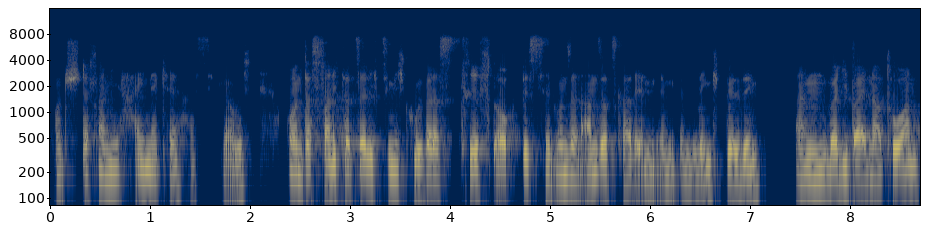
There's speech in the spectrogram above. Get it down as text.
und Stefanie Heinecke heißt sie, glaube ich. Und das fand ich tatsächlich ziemlich cool, weil das trifft auch ein bisschen unseren Ansatz gerade im, im, im Link-Building, ähm, weil die beiden Autoren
